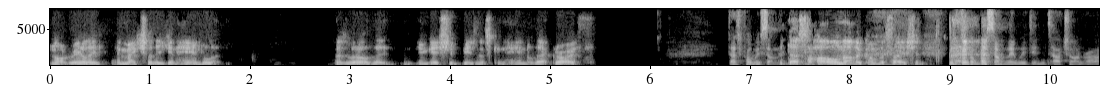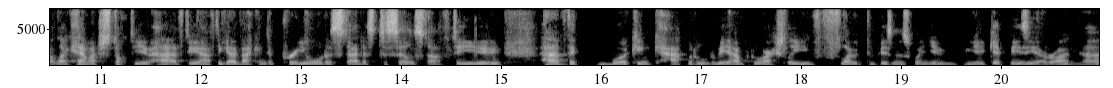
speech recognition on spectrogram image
not really, and make sure that you can handle it as well. That I guess your business can handle that growth that's probably something. But that's a whole nother conversation. that's probably something we didn't touch on, right? Like, how much stock do you have? Do you have to go back into pre-order status to sell stuff? Do you have the working capital to be able to actually float the business when you you get busier, right? Uh,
